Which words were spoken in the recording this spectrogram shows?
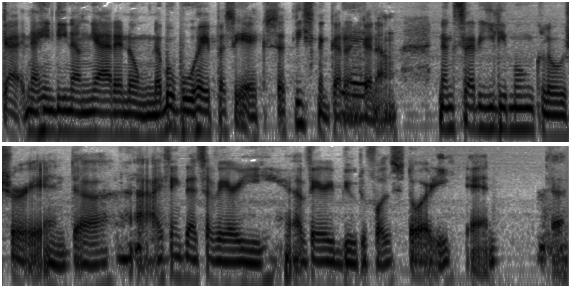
ka- na hindi nangyari nung nabubuhay pa si ex, at least nagkaroon ka Yes. ng, ng sarili mong closure. And uh, I think that's a very a very beautiful story. And uh,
